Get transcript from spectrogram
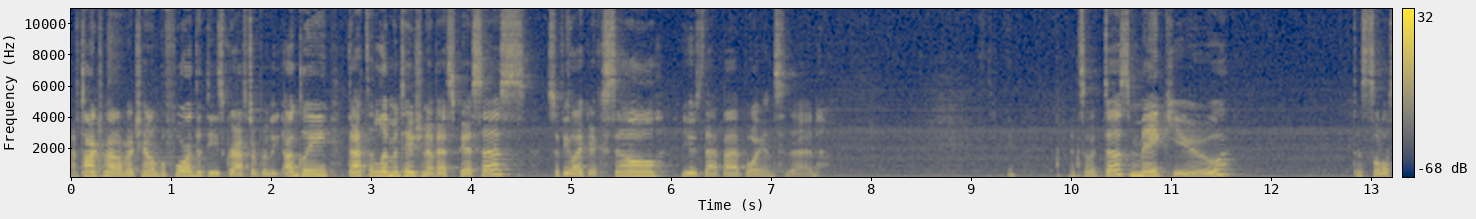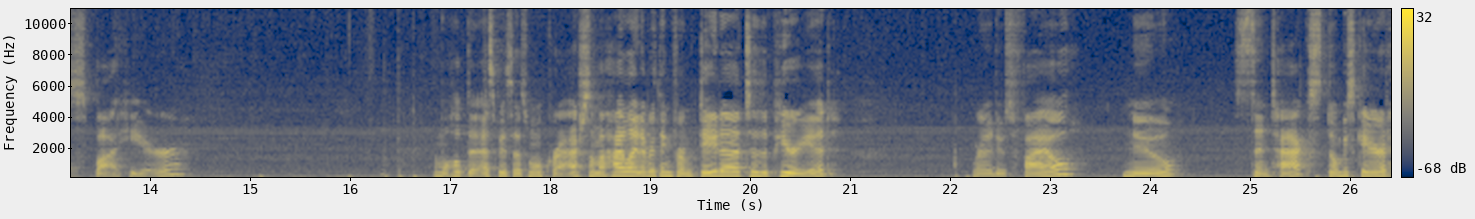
I've talked about on my channel before that these graphs are really ugly. That's a limitation of SPSS. So if you like Excel, use that bad boy instead. And so it does make you this little spot here. And we'll hope that SPSS won't crash. So I'm gonna highlight everything from data to the period. We're gonna do is file, new, syntax, don't be scared.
